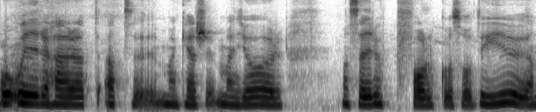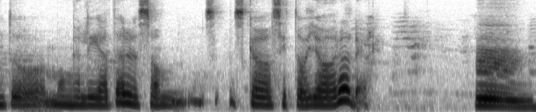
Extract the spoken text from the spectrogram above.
Och, och, i det här att, att man kanske man gör man säger upp folk och så. Det är ju ändå många ledare som ska sitta och göra det. Mm.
